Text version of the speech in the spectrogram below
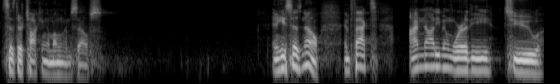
It says they're talking among themselves. And he says, No. In fact, I'm not even worthy to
